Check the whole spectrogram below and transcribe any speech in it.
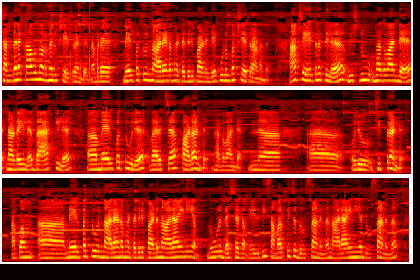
ചന്ദനക്കാവ് എന്ന് പറഞ്ഞൊരു ക്ഷേത്രമുണ്ട്. നമ്മുടെ മേൽപ്പത്തൂർ നാരായണ ഭട്ടതിരിപ്പാടിന്റെ കുടുംബക്ഷേത്രമാണത്. ആ ക്ഷേത്രത്തിൽ വിഷ്ണു ഭഗവാന്റെ നടയിൽ ബാക്കിൽ മേൽപ്പത്തൂര് വരച്ച പടമുണ്ട് ഭഗവാന്റെ. ഒരു ചിത്രമുണ്ട്. അപ്പം മേൽപ്പത്തൂർ നാരായണ ഭട്ടതിരിപ്പാട് നാരായണീയം നൂറ് ദശകം എഴുതി സമർപ്പിച്ച ദിവസമാണിന്ന് നാരായണീയ ദിവസമാണിന്ന്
